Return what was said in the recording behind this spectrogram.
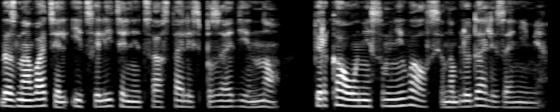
Дознаватель и целительница остались позади, но Перкау не сомневался, наблюдали за ними.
